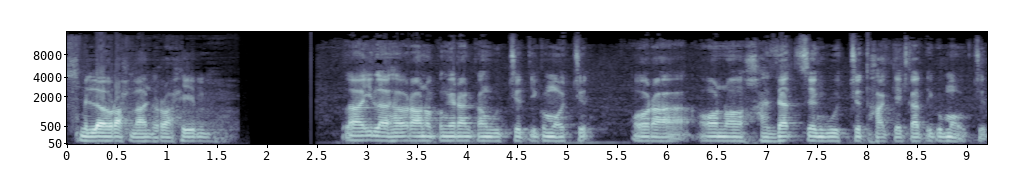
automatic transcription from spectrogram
Bismillahirrahmanirrahim. La ilaha ora ana pangeran kang wujud iku maujud. Ora ana hadat sing wujud hakikat iku maujud.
